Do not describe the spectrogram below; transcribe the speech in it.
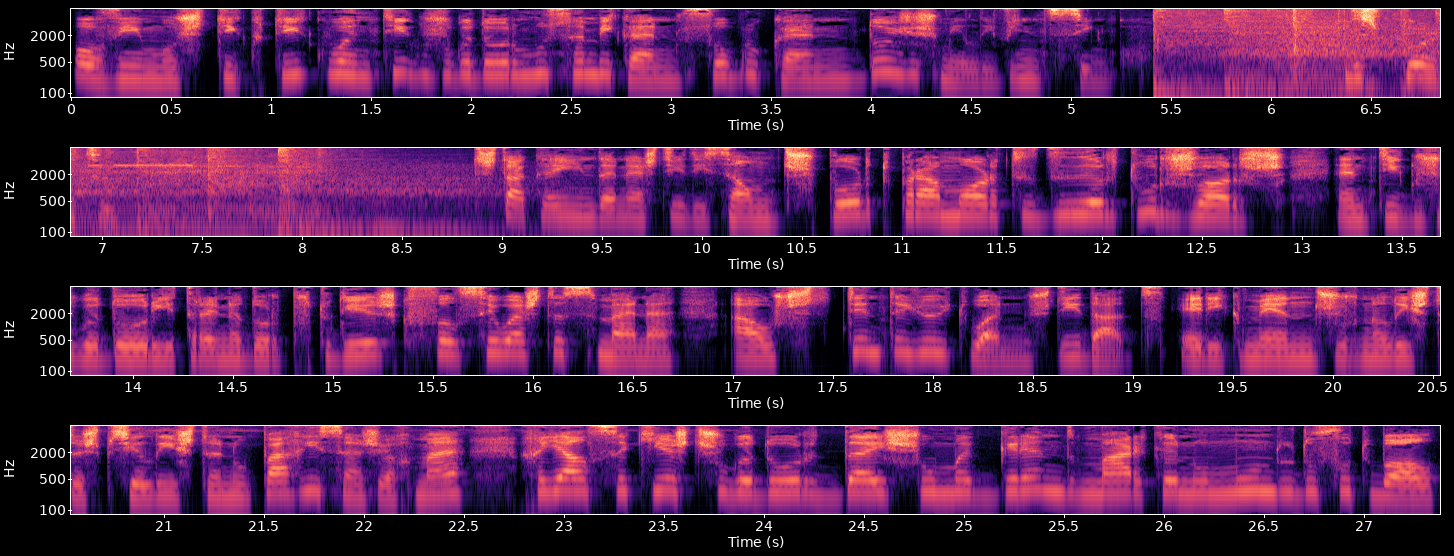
Ouvimos Tico Tico, antigo jogador moçambicano, sobre o CAN 2025. Desporto. Destaca ainda nesta edição de Desporto para a morte de Artur Jorge, antigo jogador e treinador português que faleceu esta semana, aos 78 anos de idade. Eric Mendes, jornalista especialista no Paris Saint-Germain, realça que este jogador deixa uma grande marca no mundo do futebol.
